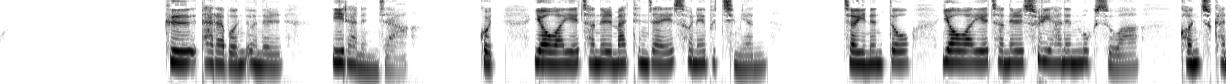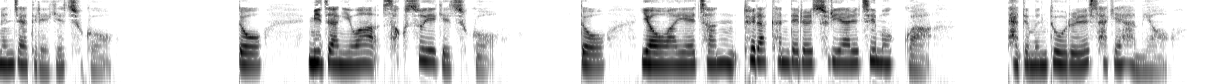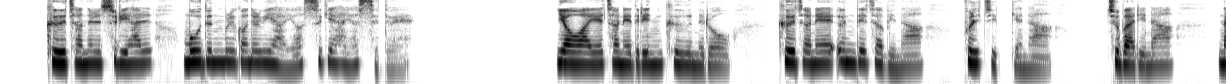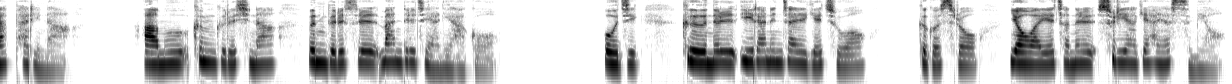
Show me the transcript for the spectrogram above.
그 달아본 은을 일하는 자, 곧 여호와의 전을 맡은 자의 손에 붙이면 저희는 또 여호와의 전을 수리하는 목수와 건축하는 자들에게 주고 또 미장이와 석수에게 주고 또 여호와의 전 퇴락한 데를 수리할 제목과 다듬은 돌을 사게 하며 그 전을 수리할 모든 물건을 위하여 쓰게 하였으되 여호와의 전에 드린 그 은으로 그 전에 은대접이나 불집게나 주발이나 나팔이나 아무 금그릇이나 은그릇을 만들지 아니하고 오직 그 은을 일하는 자에게 주어 그것으로 여호와의 전을 수리하게 하였으며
